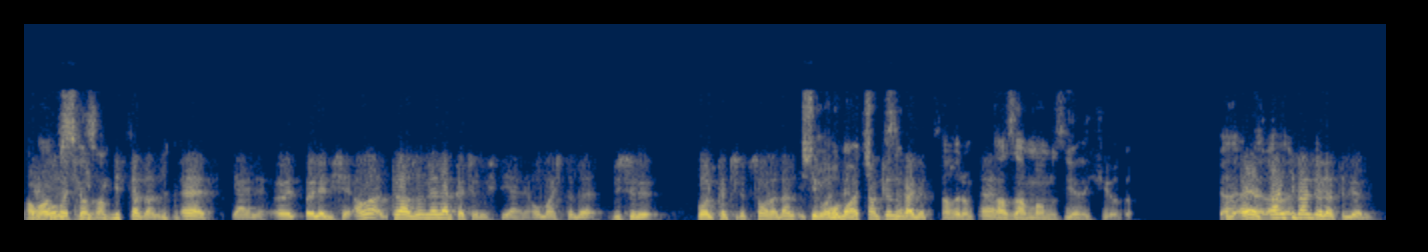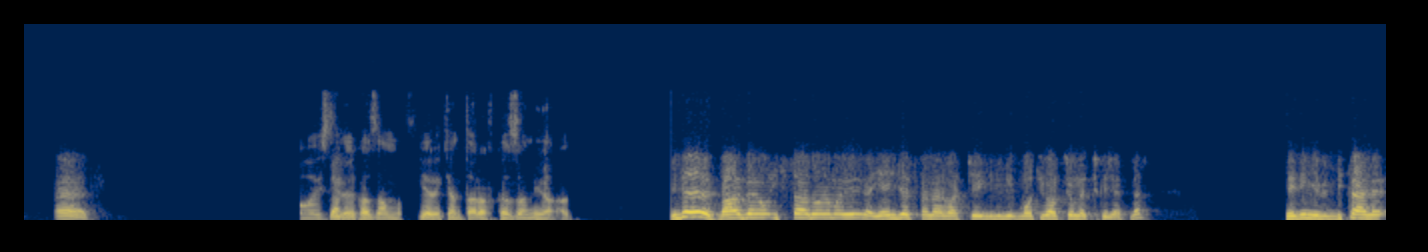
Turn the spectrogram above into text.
Yani Ama o biz maçı kazandık. biz kazandık. Evet. Yani öyle, öyle bir şey. Ama Trabzon neler kaçırmıştı yani. O maçta da bir sürü gol kaçırıp sonradan iki İşte o golle şampiyonu kaybetti. sanırım Evet. kazanmamız gerekiyordu. Yani evet sanki ben de öyle hatırlıyorum. Evet. Dolayısıyla kazanması gereken taraf kazanıyor abi. Bir de evet bazen o iç sahada oynama nedeniyle yeneceğiz Fenerbahçe'yi gibi bir motivasyonla çıkacaklar. Dediğin gibi bir tane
